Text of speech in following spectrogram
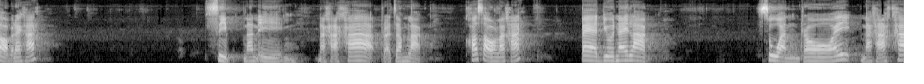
ตอบอะไรคะ 10 นั่นเองนะคะ ค่าประจำหลัก ข้อ2แล้วคะ 8 อยู่ในหลักส่วนร้อยนะคะ ค่า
